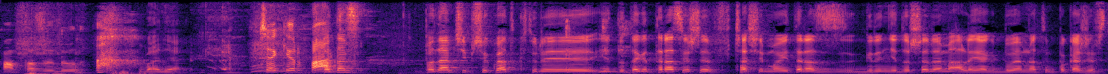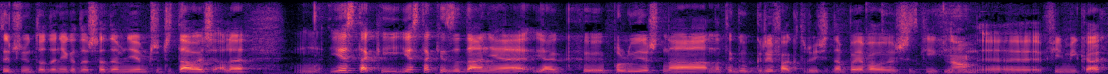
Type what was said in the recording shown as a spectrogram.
fantazy dude. Chyba nie. Check your facts. podam Ci przykład, który do tego, teraz jeszcze w czasie mojej teraz gry nie doszedłem, ale jak byłem na tym pokazie w styczniu, to do niego doszedłem. Nie wiem, czy czytałeś, ale mm, jest, taki, jest takie zadanie, jak polujesz na, na tego gryfa, który się tam pojawiał we wszystkich No. e, filmikach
